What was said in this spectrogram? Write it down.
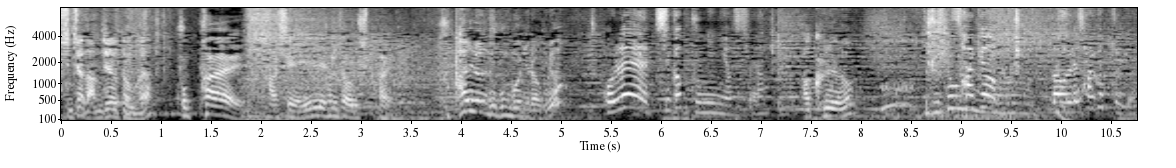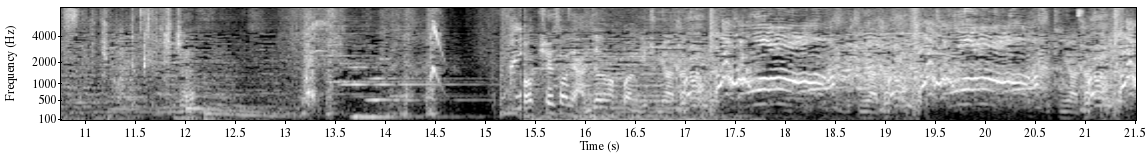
진짜 남자였던 거야? 98, 다시 1, 2, 3, 4, 5, 6, 18. 98년도 군번이라고요? 원래 직업 군인이었어요. 아 그래요? 사격. 나 원래 사격 쪽이었어. 진짜요? 더 최선의 안전을 확보하는 게 중요하다. 이게 중요하다. 이게 중요하다.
